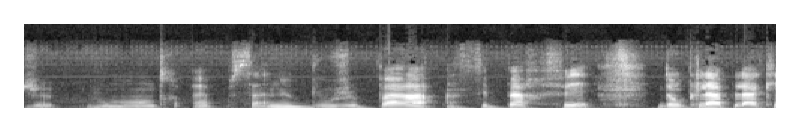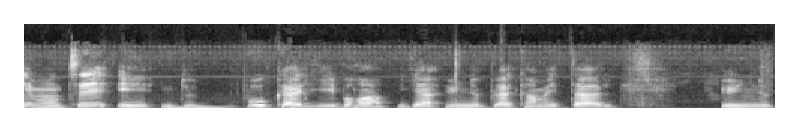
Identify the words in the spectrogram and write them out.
je vous montre, ça ne bouge pas, c'est parfait. Donc la plaque aimantée est de beau calibre. Il y a une plaque en métal, une,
